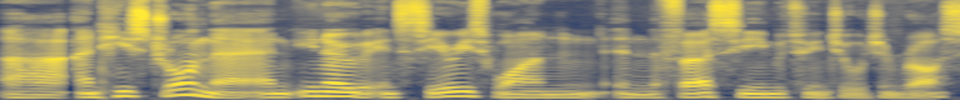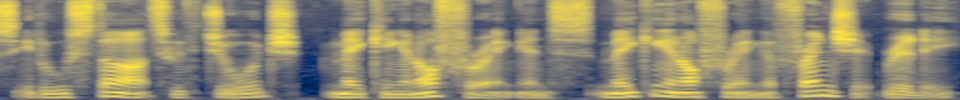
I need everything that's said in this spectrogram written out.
Uh, and he's drawn there. And, you know, in series one, in the first scene between George and Ross, it all starts with George making an offering and making an offering of friendship, really,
